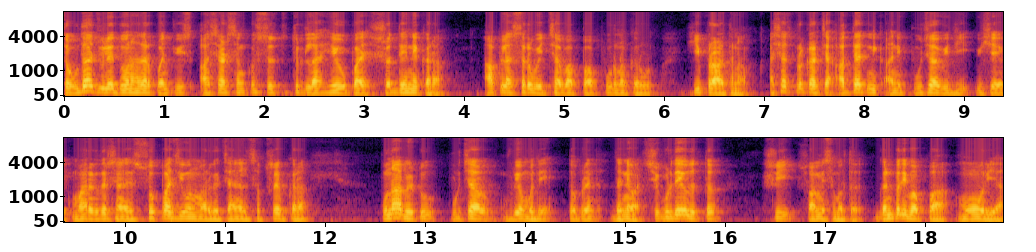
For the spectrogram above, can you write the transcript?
चौदा जुलै दोन हजार पंचवीस आषाढ संकष्ट चतुर्थीला हे उपाय श्रद्धेने करा. आपल्या सर्व इच्छा बाप्पा पूर्ण करून ही प्रार्थना. अशाच प्रकारच्या आध्यात्मिक आणि पूजाविधी विषयक मार्गदर्शनाचे सोपा जीवन मार्ग चॅनल सबस्क्राईब करा. पुन्हा भेटू पुढच्या व्हिडिओमध्ये. तोपर्यंत धन्यवाद. श्री गुरुदेव दत्त श्री स्वामी समर्थ. गणपती बाप्पा मोर्या.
